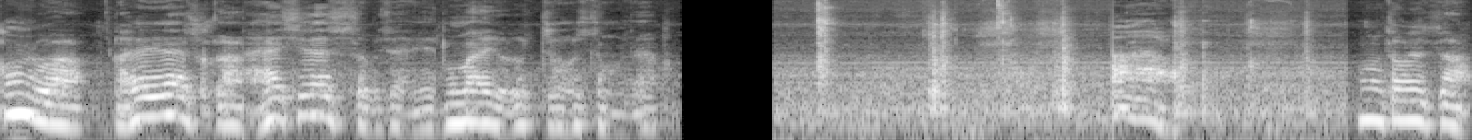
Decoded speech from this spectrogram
今度はカレーライスか。ハヤシライス食べたいねうまいよどっちもしてもね。ああ。もう食べた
